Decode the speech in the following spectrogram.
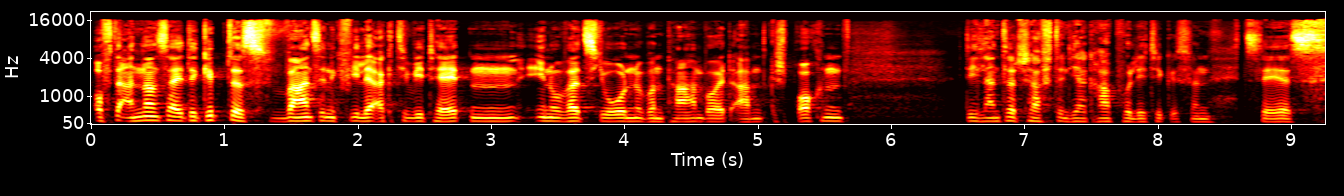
Auf der anderen Seite gibt es wahnsinnig viele Aktivitäten, Innovationen. Über ein paar haben wir heute Abend gesprochen. Die Landwirtschaft und die Agrarpolitik ist ein zähes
